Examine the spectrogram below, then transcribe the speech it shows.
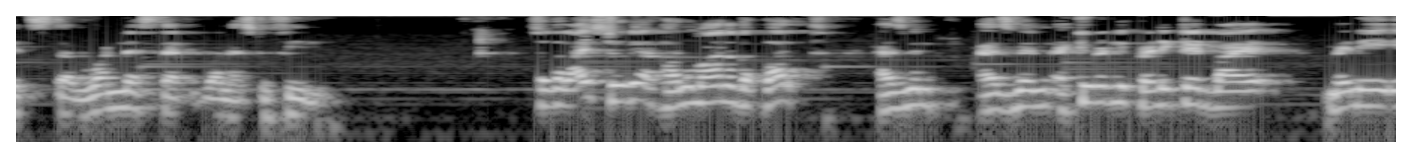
it's the oneness that one has to feel. So the life story of Hanuman, the birth has been has been accurately predicted by many,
